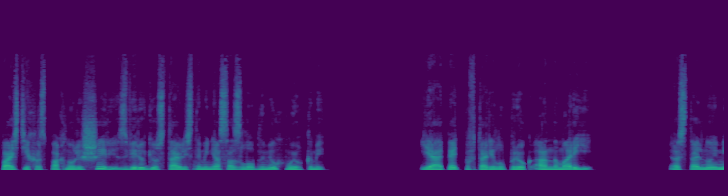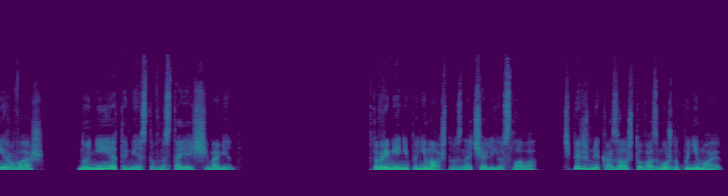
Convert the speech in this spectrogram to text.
Пасти их распахнулись шире, зверюги уставились на меня со злобными ухмылками. Я опять повторил упрек Анна-Марии. Остальной мир ваш, но не это место в настоящий момент. В то время я не понимал, что означали ее слова. Теперь же мне казалось, что, возможно, понимаю.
